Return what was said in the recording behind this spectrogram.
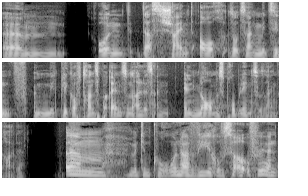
Ähm, und das scheint auch sozusagen mit Sinn, mit Blick auf Transparenz und alles ein enormes Problem zu sein gerade. Ähm, mit dem Coronavirus aufhören.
